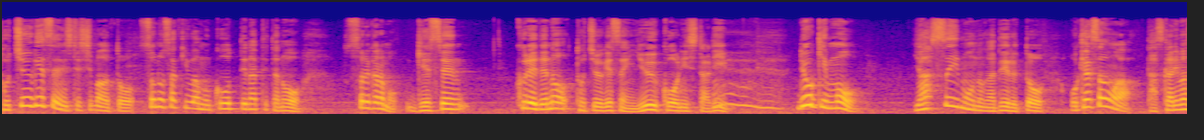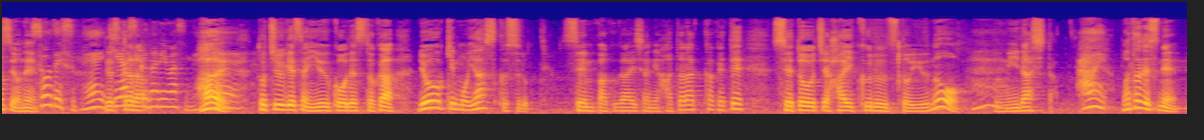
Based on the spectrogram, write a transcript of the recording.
途中下船してしまうとその先は向こうってなってたのをそれからも下船呉での途中下船有効にしたり、料金も安いものが出るとお客さんは助かりますよね。そうですね。行きやすくなりますね。はい。途中下船有効ですとか、料金も安くする。船舶会社に働きかけて瀬戸内ハイクルーズというのを生み出した。うん、はい。またですね、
